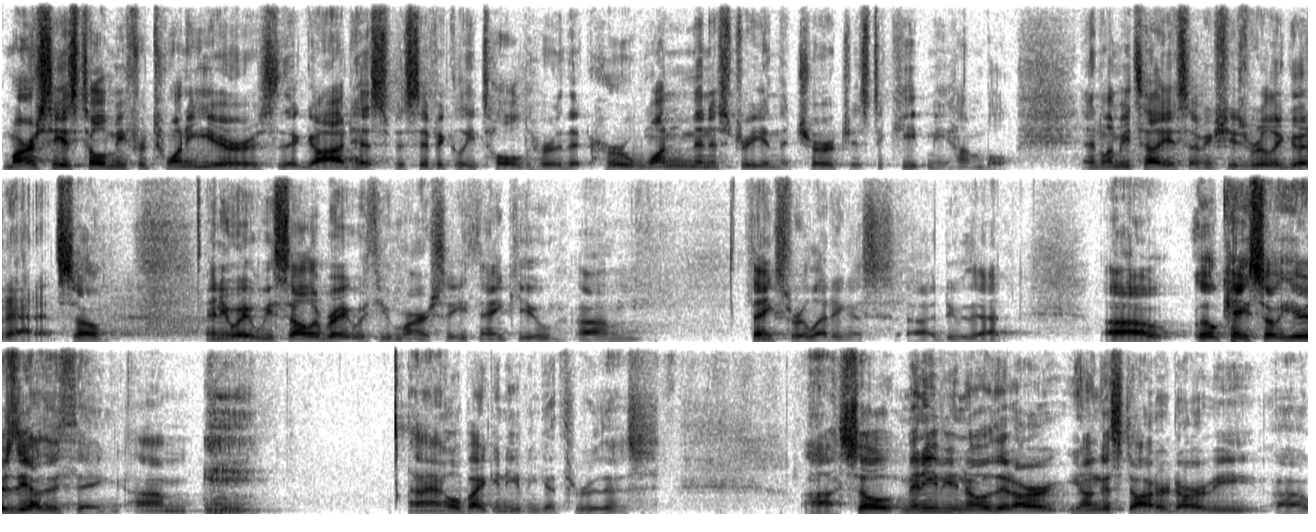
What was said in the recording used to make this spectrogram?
Marcy has told me for 20 years that God has specifically told her that her one ministry in the church is to keep me humble. And let me tell you something, she's really good at it. So, anyway, we celebrate with you, Marcy. Thank you. Um, thanks for letting us uh, do that. Uh, okay, so here's the other thing. Um, I hope I can even get through this. Uh, so many of you know that our youngest daughter, Darby, uh,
